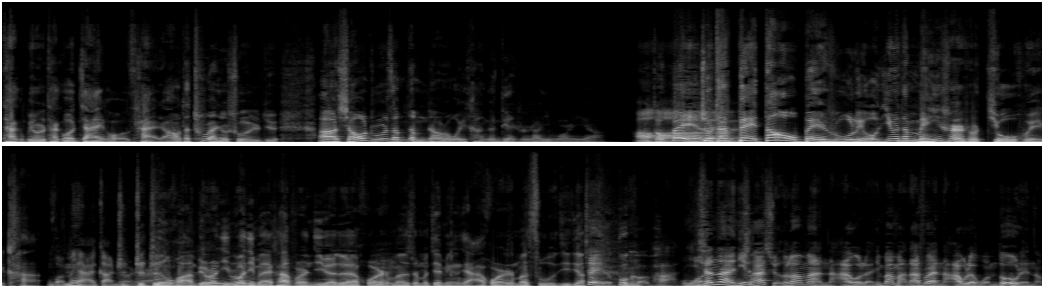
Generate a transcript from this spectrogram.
他比如他给我加一口菜，然后他突然就说一句啊，小主怎么怎么着了，我一看跟电视上一模一样，哦都背就他背倒背如流，因为他没事儿的时候就会看。我们也爱干这这这甄嬛，比如说你说你们爱看缝纫机乐队，或者什么什么煎饼侠，或者什么速度激情，这个不可怕。你现在你把雪特拉曼拿过来，你把马大帅拿过来，我们都有这能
